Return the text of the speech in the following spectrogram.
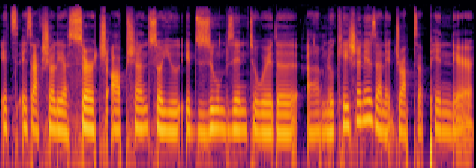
it's it's actually a search option. So you it zooms into where the um, location is and it drops a pin there.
